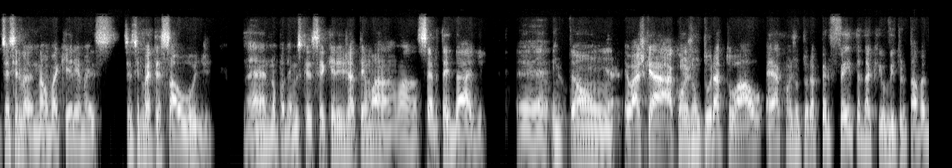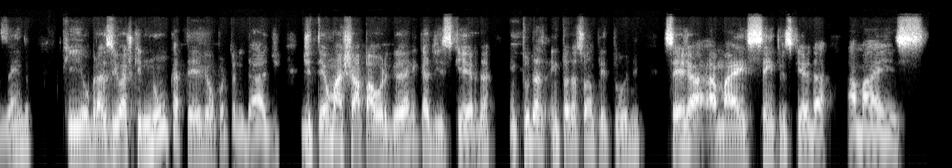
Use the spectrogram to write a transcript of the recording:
não sei se ele vai, não vai querer, mas não sei se ele vai ter saúde, né? Não podemos esquecer que ele já tem uma, uma certa idade. É, então, eu acho que a, a, conjuntura atual é a conjuntura perfeita da que o Vitor estava dizendo, que o Brasil acho que nunca teve a oportunidade de ter uma chapa orgânica de esquerda em toda, em toda a sua amplitude, seja a mais centro-esquerda, a mais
